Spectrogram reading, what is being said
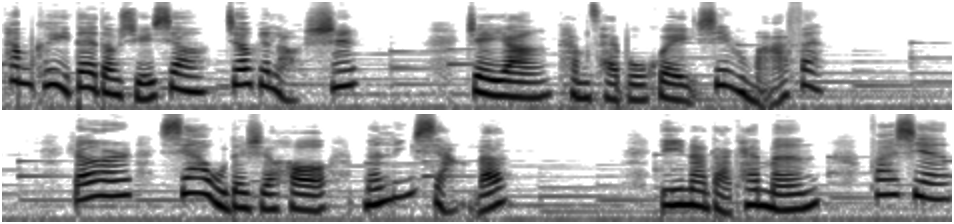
他们可以带到学校交给老师，这样他们才不会陷入麻烦。然而下午的时候，门铃响了，蒂娜打开门，发现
